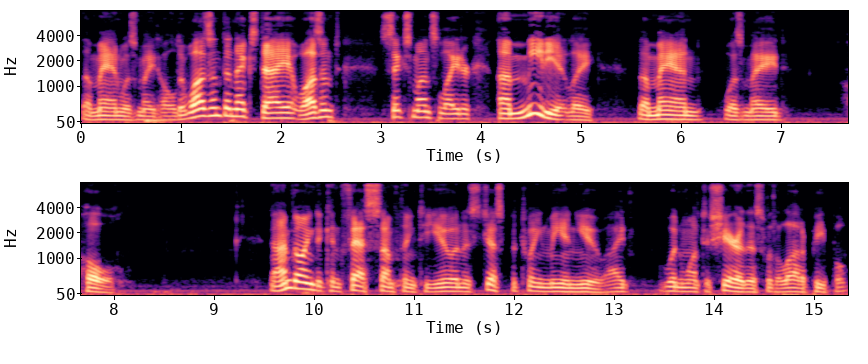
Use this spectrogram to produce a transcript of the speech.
the man was made whole. It wasn't the next day, it wasn't six months later. Immediately the man was made whole. Now, I'm going to confess something to you, and it's just between me and you. I wouldn't want to share this with a lot of people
